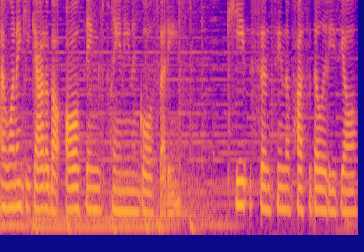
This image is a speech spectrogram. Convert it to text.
I want to geek out about all things planning and goal setting. Keep sensing the possibilities, y'all.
